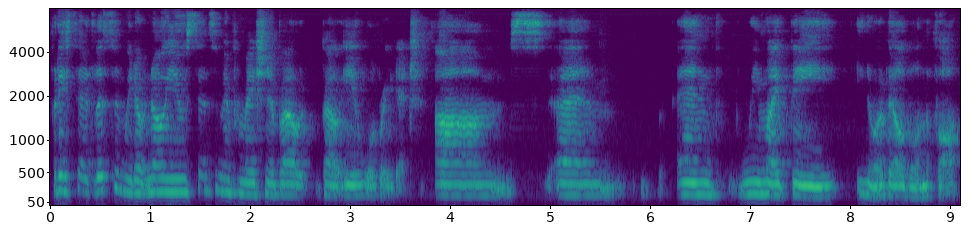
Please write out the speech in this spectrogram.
But he said, listen, we don't know you. Send some information about, about you. We'll read it. Um, and and we might be you know available in the fall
